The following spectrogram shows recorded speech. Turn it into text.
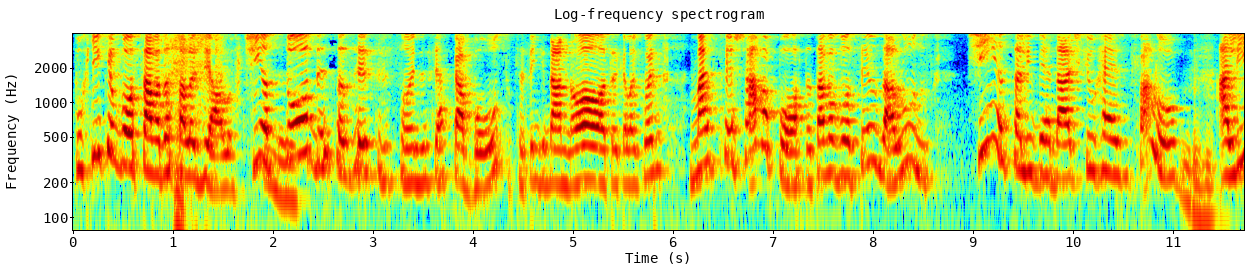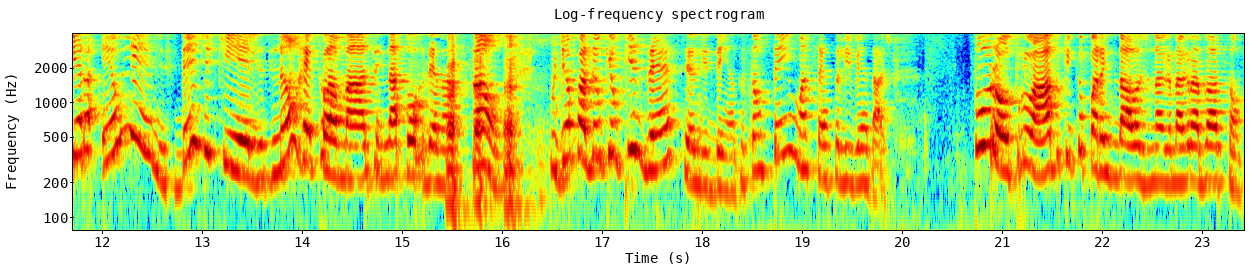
Por que, que eu gostava da sala de aula? Tinha todas essas restrições, esse arcabouço, você tem que dar nota, aquela coisa, mas fechava a porta, tava você e os alunos tinha essa liberdade que o Regis falou. Uhum. Ali era eu e eles. Desde que eles não reclamassem na coordenação, podia fazer o que eu quisesse ali dentro. Então tem uma certa liberdade. Por outro lado, o que, que eu parei de dar aula de, na, na graduação?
